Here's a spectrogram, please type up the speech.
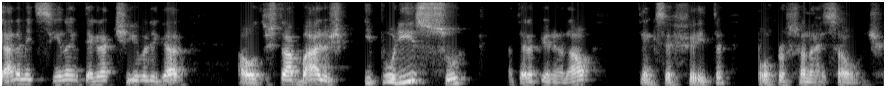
ligado à medicina integrativa, ligado a outros trabalhos. E por isso, a terapia neural tem que ser feita por profissionais de saúde.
